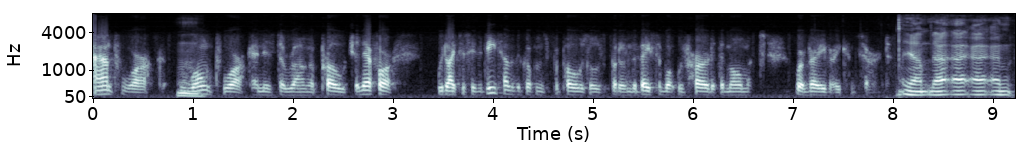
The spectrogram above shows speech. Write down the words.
can't work, mm. won't work, and is the wrong approach. And therefore, we'd like to see the detail of the government's proposals, but on the basis of what we've heard at the moment, we're very, very concerned. Yeah, uh, uh and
